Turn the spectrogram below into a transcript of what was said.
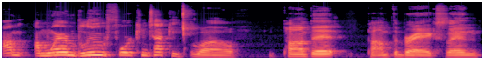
I'm I'm wearing blue for Kentucky. Well, pump it, pump the brakes, and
